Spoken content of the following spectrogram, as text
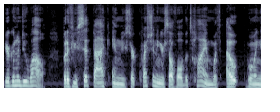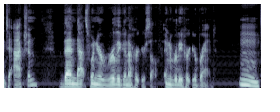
you're going to do well. But if you sit back and you start questioning yourself all the time without going into action then that's when you're really going to hurt yourself and really hurt your brand Mm.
